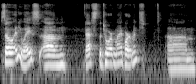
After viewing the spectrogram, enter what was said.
So, anyways, um, that's the tour of my apartment. Um,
